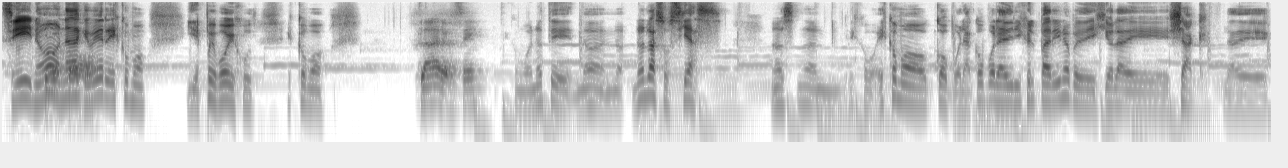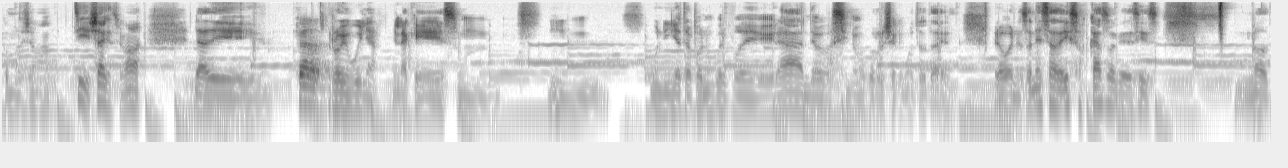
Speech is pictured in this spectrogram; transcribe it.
Sí, no, nada que ver, es como, y después Boyhood, es como, Claro, sí. como no te, no, no, no lo asociás. No es, no- es como, es como Coppola. Coppola dirigió El Padrino, pero dirigió la de Jack. La de. ¿Cómo se llama? Sí, Jack se llamaba. La de Claro. Robin Williams, en la que es un, un, un niño atrapado en un cuerpo de grande o algo así. No me acuerdo ya cómo trata de. Pero bueno, son esas, esos casos que decís. No,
